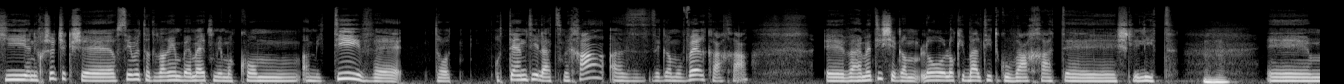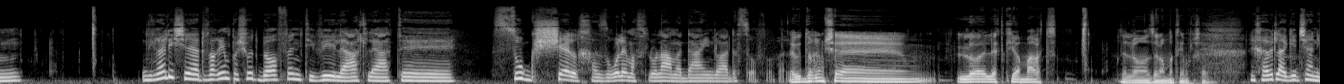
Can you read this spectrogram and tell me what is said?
כי אני חושבת שכשעושים את הדברים באמת ממקום אמיתי ואתה אותנטי לעצמך, אז זה גם עובר ככה. אה, והאמת היא שגם לא, לא קיבלתי תגובה אחת אה, שלילית. Mm-hmm. נראה לי שהדברים פשוט באופן טבעי לאט לאט אה, סוג של חזרו למסלולם עדיין לא עד הסוף אבל היו דברים שלא העלית כי אמרת זה לא זה לא מתאים עכשיו. אני חייבת להגיד שאני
